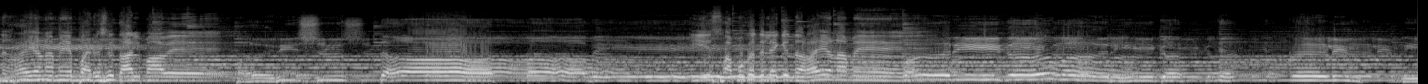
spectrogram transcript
നിറയണമേ പരിശുദ്ധാത്മാവേ. പരിശുദ്ധാത്മാവേ ഈ സമൂഹത്തിലേക്ക് നിറയണമേ. വരിക വരിക ഞങ്ങളിൽ നീ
